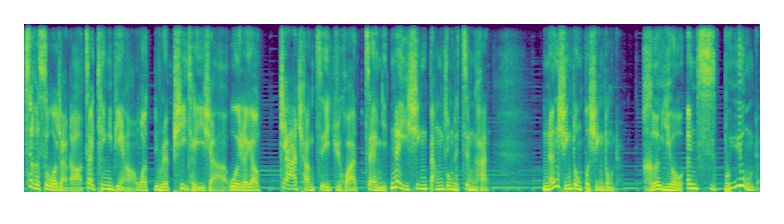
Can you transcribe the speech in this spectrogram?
这个是我讲的啊，再听一遍啊，我 repeat 一下，为了要加强这一句话在你内心当中的震撼。能行动不行动的和有恩赐不用的，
